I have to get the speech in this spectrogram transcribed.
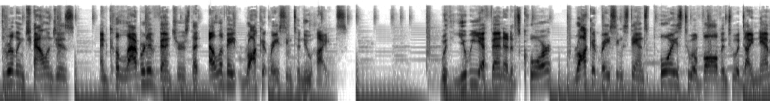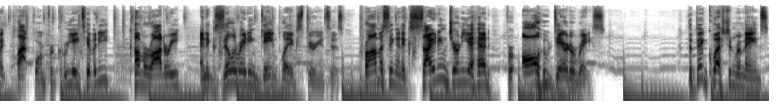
thrilling challenges, and collaborative ventures that elevate rocket racing to new heights. With UEFN at its core, rocket racing stands poised to evolve into a dynamic platform for creativity, camaraderie, and exhilarating gameplay experiences, promising an exciting journey ahead for all who dare to race. The big question remains,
